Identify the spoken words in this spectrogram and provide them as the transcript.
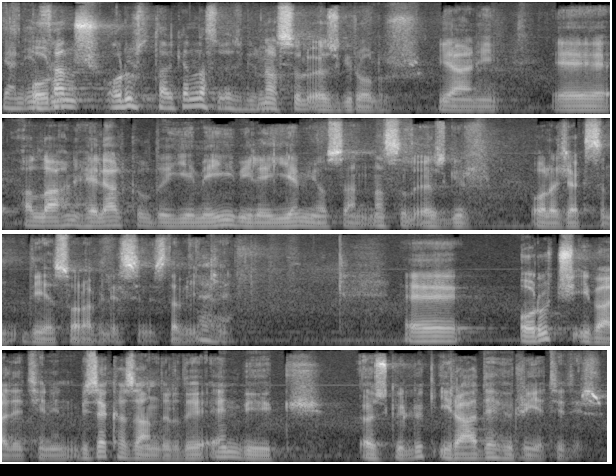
Yani insan oruç, oruç tutarken nasıl özgür olur? Nasıl özgür olur? Yani e, Allah'ın helal kıldığı yemeği bile yiyemiyorsan nasıl özgür olacaksın diye sorabilirsiniz tabii ki. E, oruç ibadetinin bize kazandırdığı en büyük özgürlük irade hürriyetidir.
